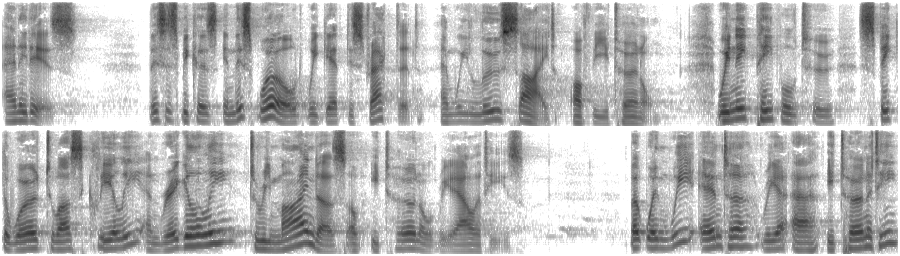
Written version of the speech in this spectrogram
and it is. This is because in this world we get distracted and we lose sight of the eternal. We need people to speak the word to us clearly and regularly to remind us of eternal realities. But when we enter uh, eternity,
